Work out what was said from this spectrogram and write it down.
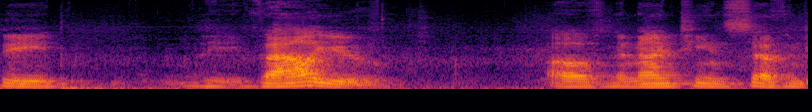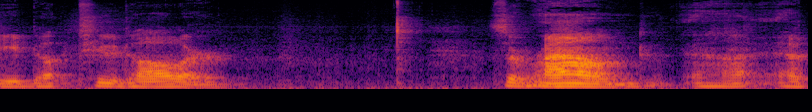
the, the value of the 1972 dollar is around uh, at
